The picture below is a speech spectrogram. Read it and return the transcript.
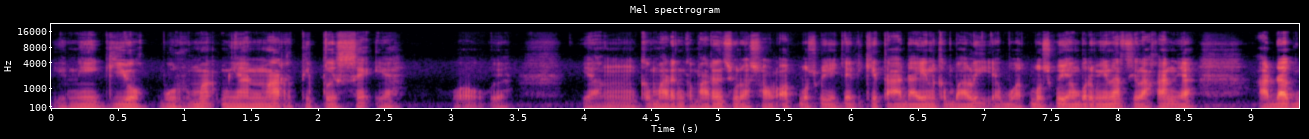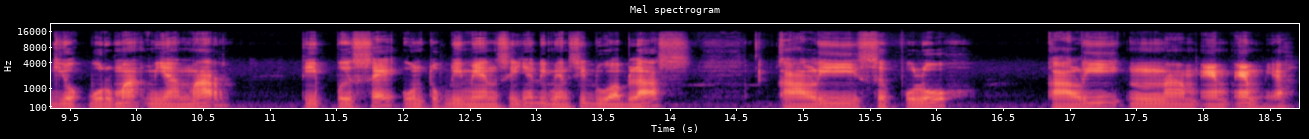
Ini giok burma Myanmar tipe C ya. Wow ya. Yang kemarin-kemarin sudah sold out bosku ya. Jadi kita adain kembali ya buat bosku yang berminat silahkan ya. Ada giok burma Myanmar tipe C untuk dimensinya dimensi 12 kali 10 kali 6 mm ya.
